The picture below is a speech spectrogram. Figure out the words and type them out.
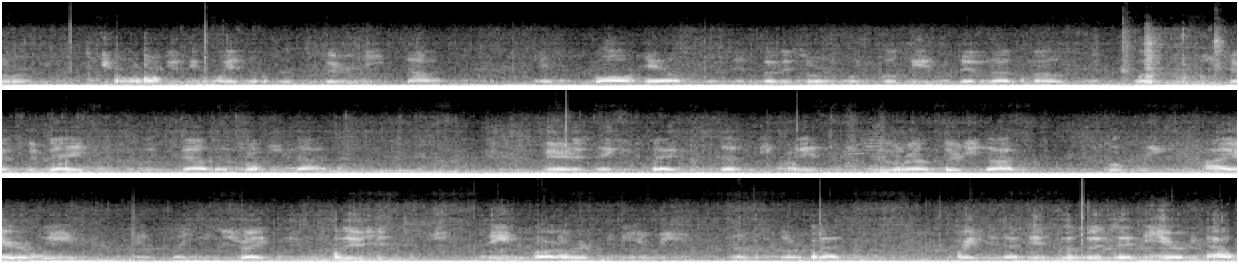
Strong thunderstorm using winds up to 30 knots and small hail. This thunderstorm was located 7 nautical miles west of Eastchester Bay with south at 15 knots. Mariners can expect gusty winds to around 30 knots, locally higher winds and lightning strikes. Others should leave safe harbor immediately as the storm passes. Breaking that is so set New York out.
